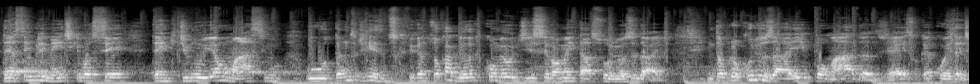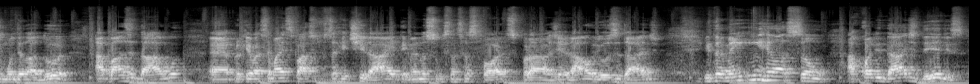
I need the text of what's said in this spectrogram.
tenha sempre em mente que você tem que diminuir ao máximo o tanto de resíduos que fica no seu cabelo, que como eu disse, vai aumentar a sua oleosidade. Então procure usar aí pomadas, géis, qualquer coisa de modelador à base d'água, é, porque vai ser mais fácil você retirar e ter menos substâncias fortes para gerar oleosidade. E também em relação à qualidade deles,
